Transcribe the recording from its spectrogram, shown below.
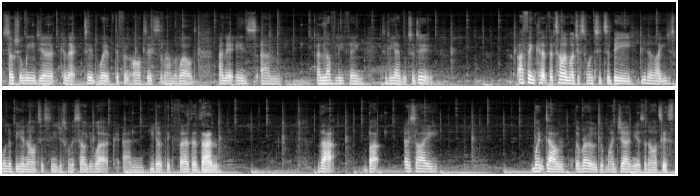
social media, connected with different artists around the world, and it is um, a lovely thing to be able to do. I think at the time I just wanted to be, you know, like you just want to be an artist and you just want to sell your work and you don't think further than that. But as I went down the road of my journey as an artist,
